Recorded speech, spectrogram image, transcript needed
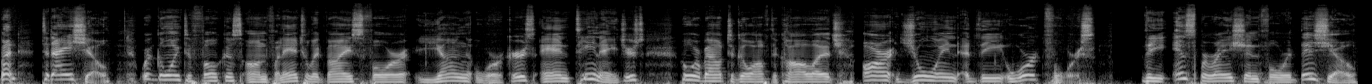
But today's show, we're going to focus on financial advice for young workers and teenagers who are about to go off to college or join the workforce. The inspiration for this show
